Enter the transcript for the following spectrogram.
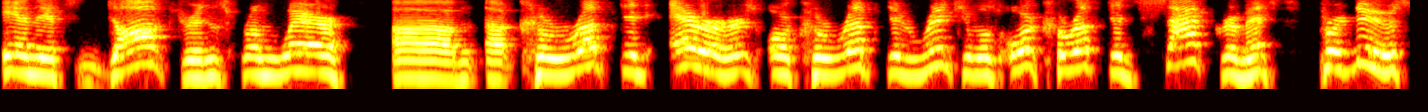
in its doctrines from where um, uh, corrupted errors or corrupted rituals or corrupted sacraments produce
